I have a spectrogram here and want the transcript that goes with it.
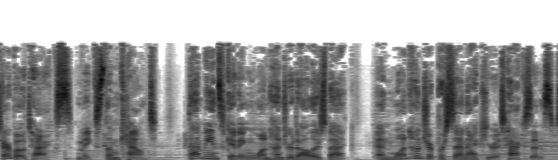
TurboTax makes them count. That means getting $100 back and 100% accurate taxes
